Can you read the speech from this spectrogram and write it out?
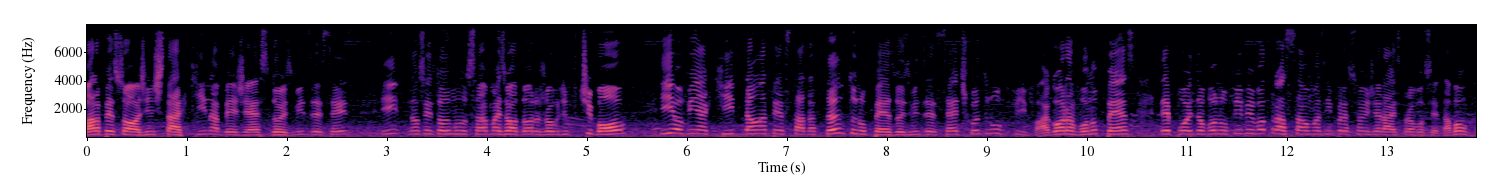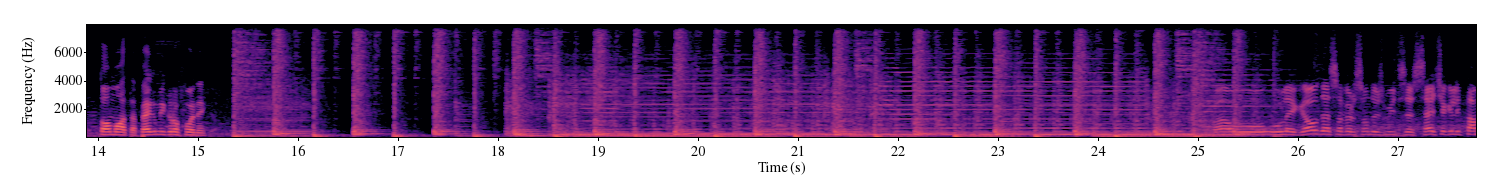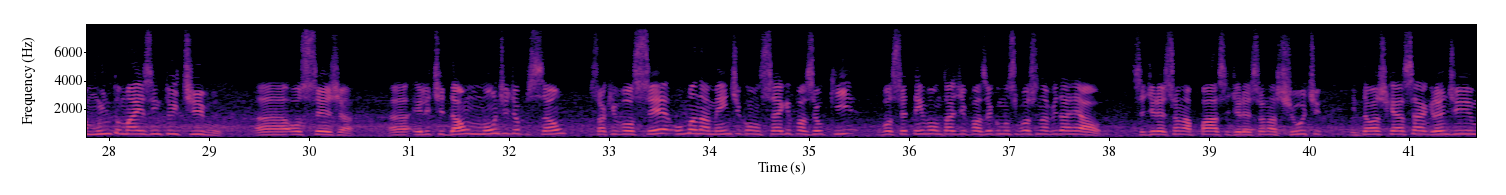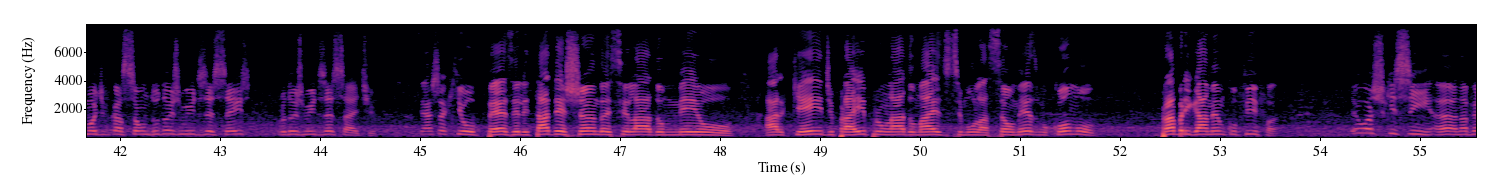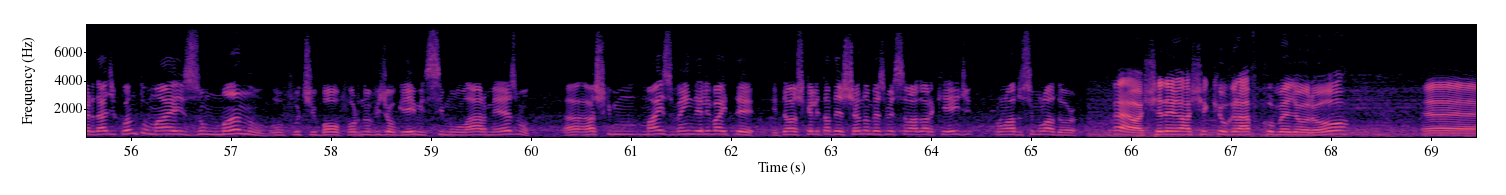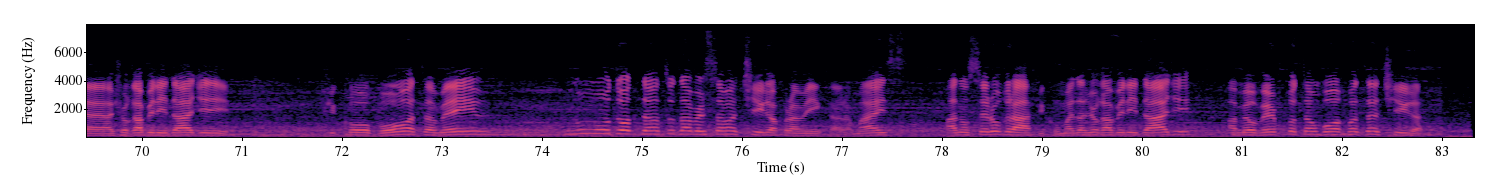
Fala pessoal, a gente está aqui na BGS 2016 e não sei se todo mundo sabe, mas eu adoro jogo de futebol e eu vim aqui dar uma testada tanto no PES 2017 quanto no FIFA. Agora eu vou no PES, depois eu vou no FIFA e vou traçar umas impressões gerais para você, tá bom? Tomota, pega o microfone aqui. Legal dessa versão 2017 é que ele está muito mais intuitivo, Ah, ou seja, ah, ele te dá um monte de opção, só que você humanamente consegue fazer o que você tem vontade de fazer como se fosse na vida real. Você direciona passe, direciona chute, então acho que essa é a grande modificação do 2016 para o 2017. Você acha que o PES ele tá deixando esse lado meio arcade para ir para um lado mais de simulação mesmo, como para brigar mesmo com o FIFA? Eu acho que sim. Ah, na verdade, quanto mais humano o futebol for no videogame, simular mesmo, ah, acho que mais venda ele vai ter. Então acho que ele está deixando mesmo esse lado arcade para um lado simulador. É, eu achei legal, achei que o gráfico melhorou, é, a jogabilidade ficou boa também. Não mudou tanto da versão antiga pra mim, cara, mas a não ser o gráfico, mas a jogabilidade, a meu ver, ficou tão boa quanto a antiga.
